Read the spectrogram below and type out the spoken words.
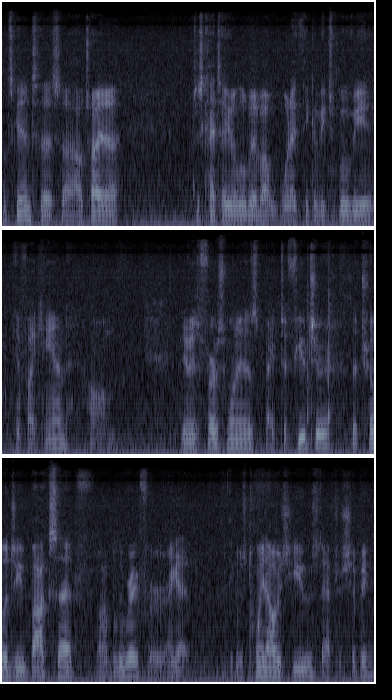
let's get into this. Uh, I'll try to just kind of tell you a little bit about what I think of each movie if I can. Um, anyways, the first one is Back to Future, the trilogy box set uh, Blu-ray for I got I think it was twenty dollars used after shipping.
